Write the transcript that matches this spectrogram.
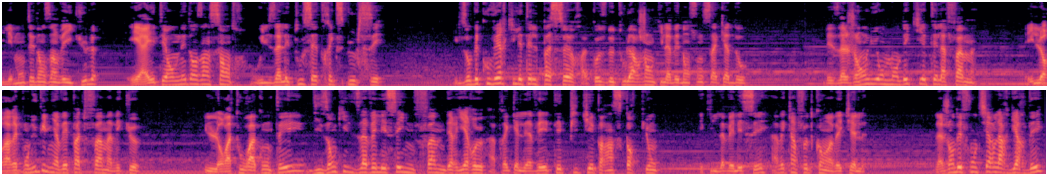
Il est monté dans un véhicule et a été emmené dans un centre où ils allaient tous être expulsés. Ils ont découvert qu'il était le passeur à cause de tout l'argent qu'il avait dans son sac à dos. Les agents lui ont demandé qui était la femme, et il leur a répondu qu'il n'y avait pas de femme avec eux. Il leur a tout raconté, disant qu'ils avaient laissé une femme derrière eux après qu'elle avait été piquée par un scorpion, et qu'ils l'avaient laissée avec un feu de camp avec elle. L'agent des frontières l'a regardé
